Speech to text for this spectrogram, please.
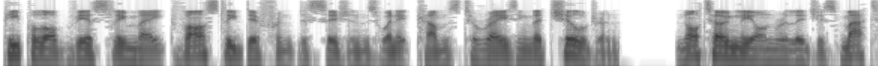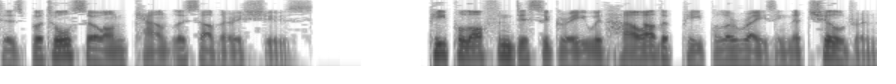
People obviously make vastly different decisions when it comes to raising their children, not only on religious matters but also on countless other issues. People often disagree with how other people are raising their children.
